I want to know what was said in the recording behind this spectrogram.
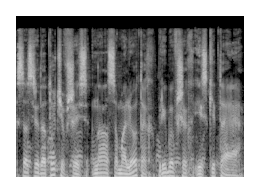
сосредоточившись на самолетах, прибывших из Китая.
